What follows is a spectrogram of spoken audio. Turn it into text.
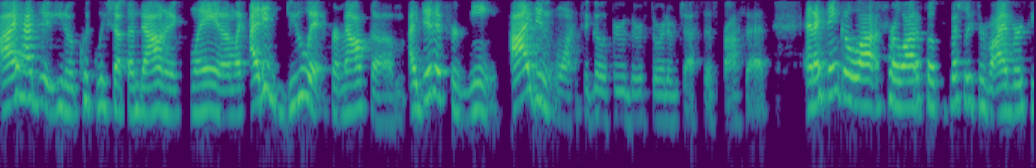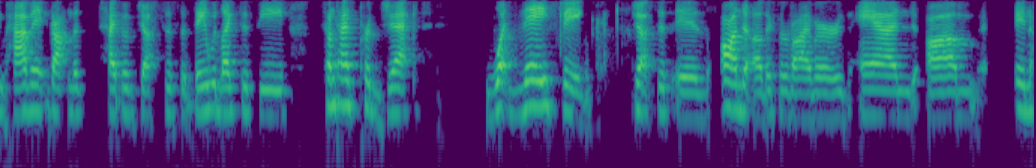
I had to, you know, quickly shut them down and explain. I'm like, I didn't do it for Malcolm. I did it for me. I didn't want to go through the restorative justice process. And I think a lot for a lot of folks, especially survivors who haven't gotten the type of justice that they would like to see, sometimes project what they think justice is onto other survivors. And um, in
